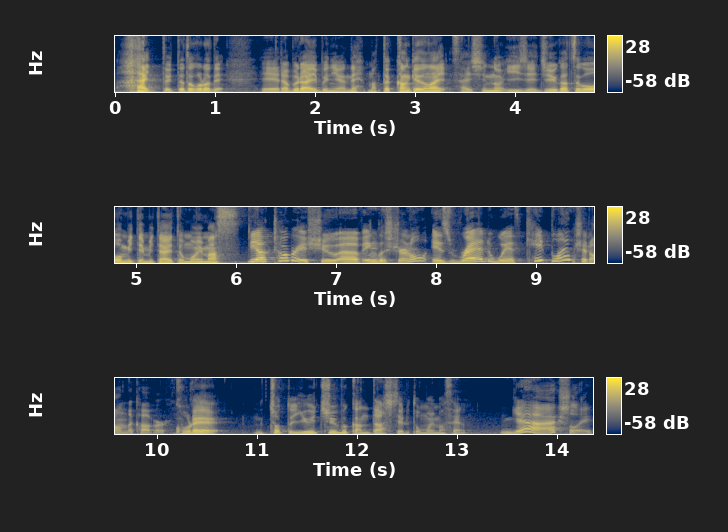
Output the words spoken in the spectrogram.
はいといったところで、えーラブライブにはね全く関係のない最新の EJ10 月号を見てみたいと思います the October issue of English Journal is red with Kate Blanchett on the cover. これちょっと YouTube 感出してると思いません Yeah, actually.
